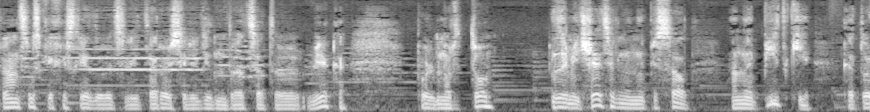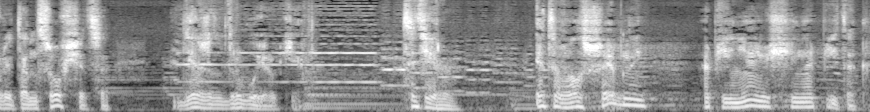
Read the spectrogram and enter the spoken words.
французских исследователей второй середины XX века, Поль Марто, замечательно написал о напитке, который танцовщица держит в другой руке. Цитирую. «Это волшебный, опьяняющий напиток,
